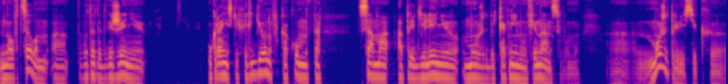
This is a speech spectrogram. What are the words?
Но в целом вот это движение украинских регионов к какому-то самоопределению, может быть, как минимум финансовому, может привести к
